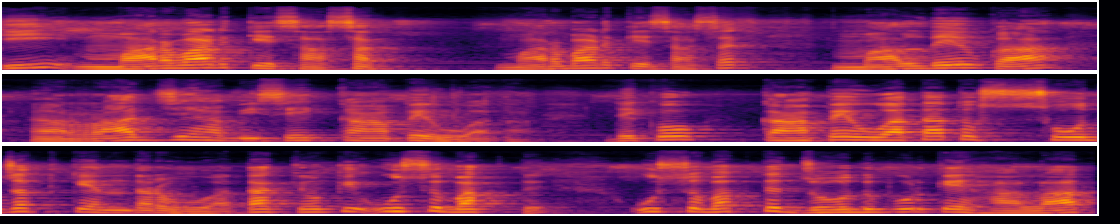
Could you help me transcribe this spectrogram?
कि मारवाड़ के शासक, मारवाड़ के शासक मालदेव का राज्य अभिषेक कहाँ पे हुआ था? देखो, कहाँ पे हुआ था? तो सोजत के अंदर हुआ था, क्योंकि उस वक्त उस वक्त जोधपुर के हालात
